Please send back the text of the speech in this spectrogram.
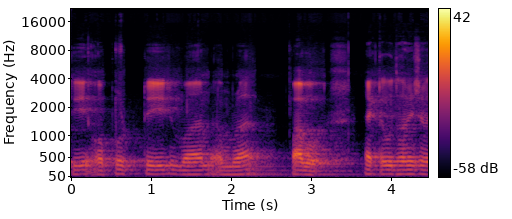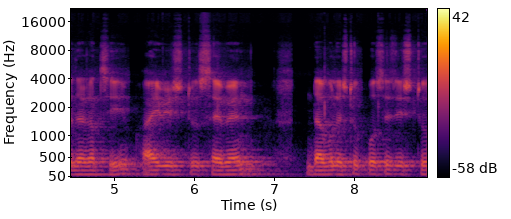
দিয়ে অপরটির মান আমরা পাব। একটা উদাহরণ হিসেবে দেখাচ্ছি five is to seven double is to পঁচিশ ইস টু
